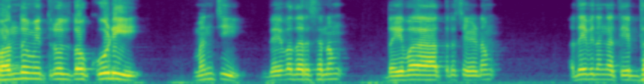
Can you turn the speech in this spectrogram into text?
బంధుమిత్రులతో కూడి మంచి దైవ దర్శనం దైవయాత్ర చేయడం అదేవిధంగా తీర్థ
